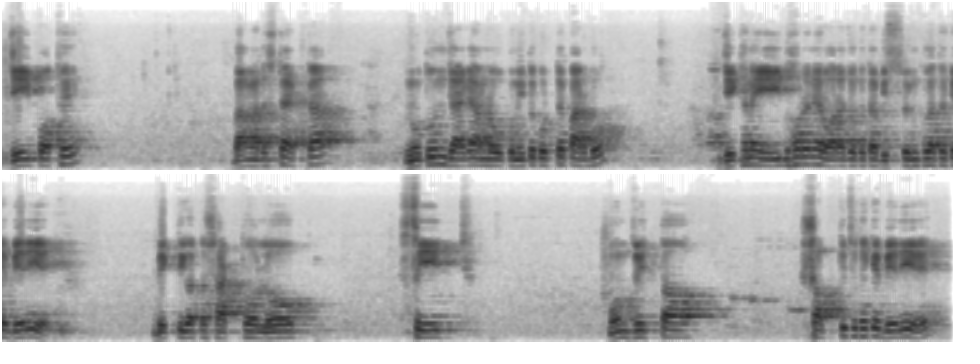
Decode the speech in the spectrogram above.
যেই পথে বাংলাদেশটা একটা নতুন জায়গায় আমরা উপনীত করতে পারব, যেখানে এই ধরনের অরাজকতা বিশৃঙ্খলা থেকে বেরিয়ে ব্যক্তিগত স্বার্থ, লোভ, সিট, মন্ত্রিত্ব সব কিছু থেকে বেরিয়ে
